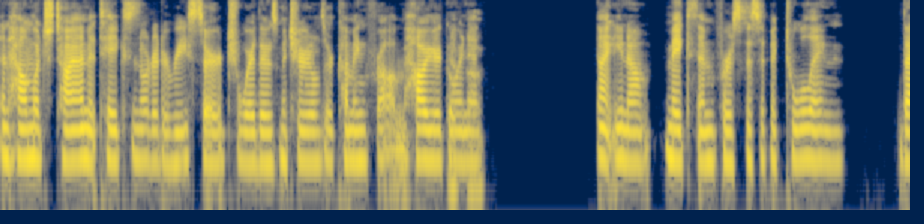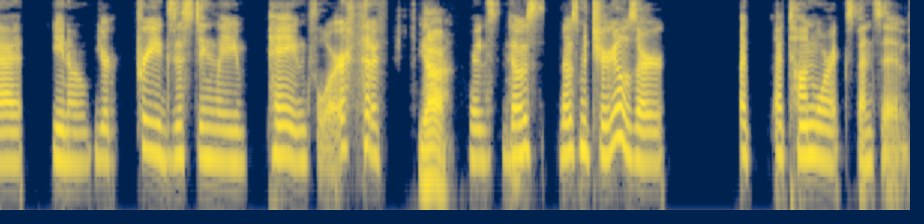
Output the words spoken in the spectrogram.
and how much time it takes in order to research where those materials are coming from, how you're going Yeah. to, uh, you know, make them for specific tooling that, you know, you're pre existingly paying for. Yeah, Because those those materials are a, a ton more expensive.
